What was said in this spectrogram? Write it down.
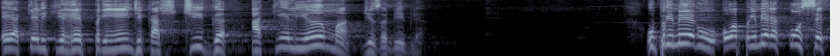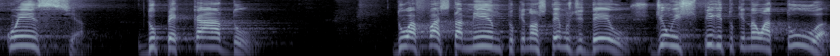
é aquele que repreende castiga a quem ele ama, diz a Bíblia. O primeiro, ou a primeira consequência do pecado do afastamento que nós temos de Deus, de um espírito que não atua,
